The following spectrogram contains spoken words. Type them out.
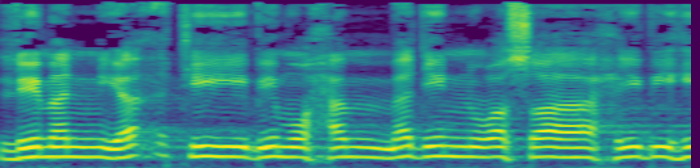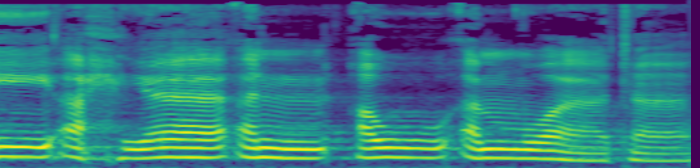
لمن يأتي بمحمد وصاحبه أحياء أو أمواتا.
